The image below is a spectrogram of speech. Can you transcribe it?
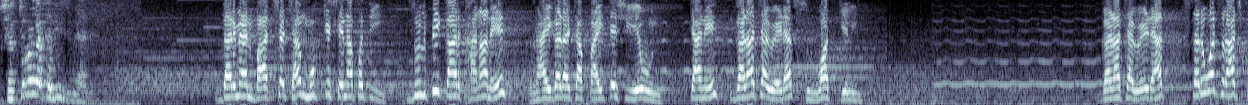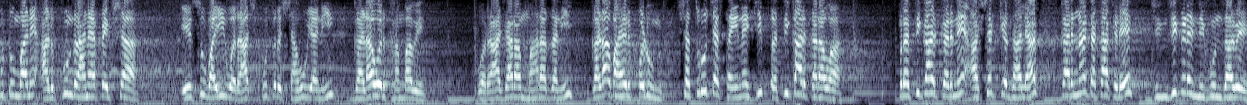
शत्रूला कधीच मिळालं दरम्यान बादशाच्या मुख्य सेनापती जुल्फिकार खानाने रायगडाच्या पायथ्याशी येऊन त्याने गडाच्या वेड्यास सुरुवात केली. गडाच्या वेड्यात सर्वच राजकुटुंबाने अडकून राहण्यापेक्षा येसुबाई व राजपुत्र शाहू यांनी गडावर थांबावे व राजाराम महाराजांनी गडाबाहेर पडून शत्रूच्या सैन्याशी प्रतिकार करावा. प्रतिकार करणे अशक्य झाल्यास कर्नाटकाकडे जिंजीकडे निघून जावे.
